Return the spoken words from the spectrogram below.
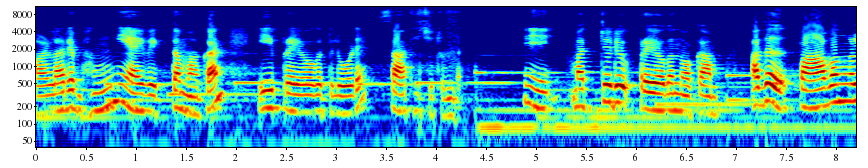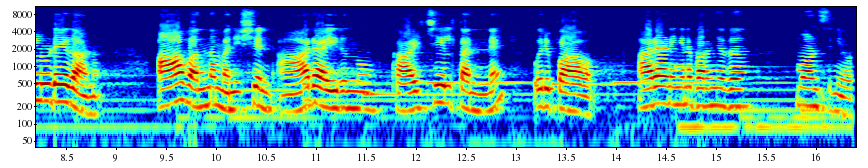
വളരെ ഭംഗിയായി വ്യക്തമാക്കാൻ ഈ പ്രയോഗത്തിലൂടെ സാധിച്ചിട്ടുണ്ട്. ഇനി മറ്റൊരു പ്രയോഗം നോക്കാം. അത് പാവങ്ങളുടേതാണ്. ആ വന്ന മനുഷ്യൻ ആരായിരുന്നു? കാഴ്ചയിൽ തന്നെ ഒരു പാവം. ആരാണ് ഇങ്ങനെ പറഞ്ഞത്? മോൺസിനിയോർ.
